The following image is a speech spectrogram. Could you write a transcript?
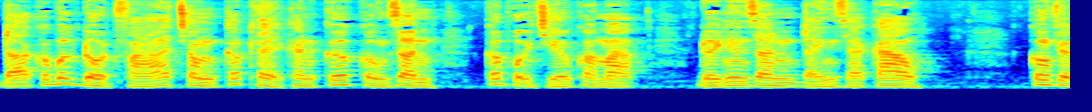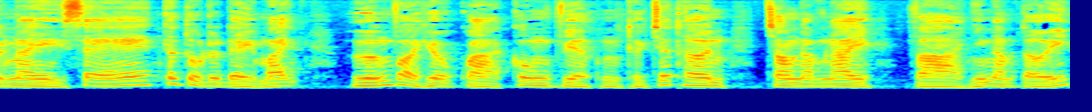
đã có bước đột phá trong cấp thẻ căn cước công dân, cấp hộ chiếu qua mạng, được nhân dân đánh giá cao. Công việc này sẽ tiếp tục được đẩy mạnh, hướng vào hiệu quả công việc thực chất hơn trong năm nay và những năm tới.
